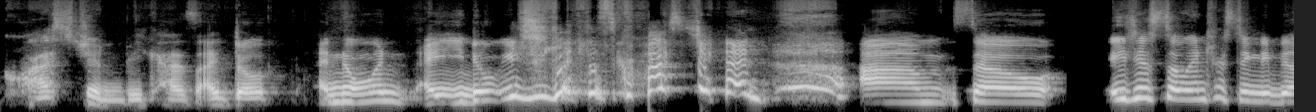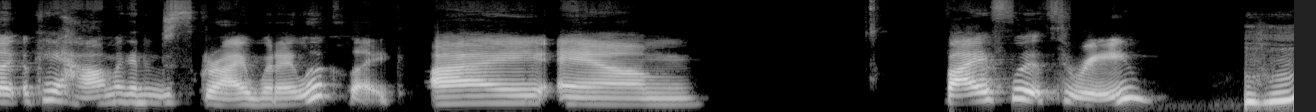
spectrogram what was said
question because I don't, I no one, I, you don't usually get this question. Um, so it's just so interesting to be like, okay, how am I going to describe what I look like? I am five foot three, Mm-hmm.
